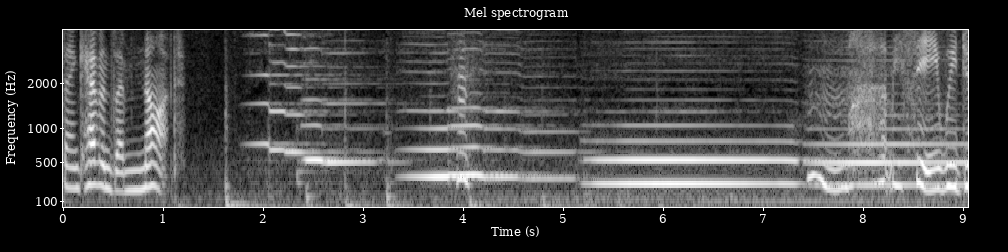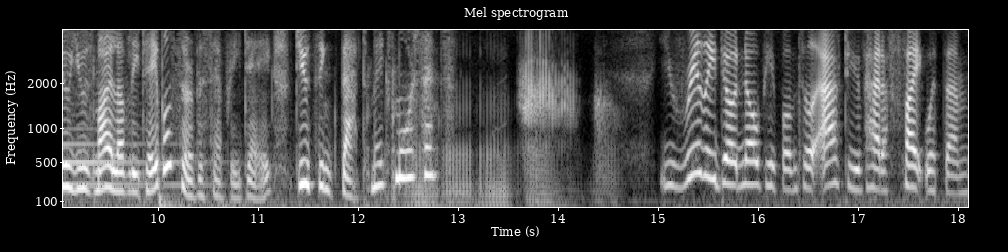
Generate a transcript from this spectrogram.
Thank heavens I'm not. See. We do use my lovely table service every day. Do you think that makes more sense? You really don't know people until after you've had a fight with them.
